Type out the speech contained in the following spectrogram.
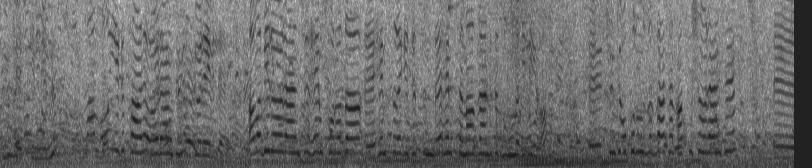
bugünkü etkinliğimiz. Toplam 17 tane öğrencimiz görevli. Ama bir öğrenci hem koroda e, hem sıra gecesinde hem semazende de bulunabiliyor. E, Çünkü okulumuzda zaten 60 öğrenci. E,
